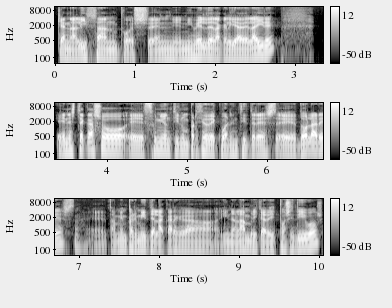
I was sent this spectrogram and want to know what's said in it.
que analizan pues, el nivel de la calidad del aire. En este caso, eh, Zunion tiene un precio de 43 eh, dólares. Eh, también permite la carga inalámbrica de dispositivos.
